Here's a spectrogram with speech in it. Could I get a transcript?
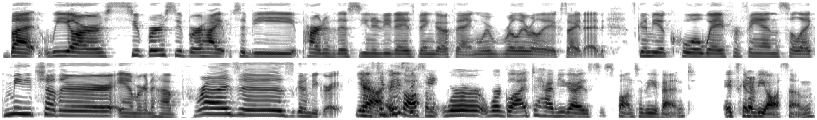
But we are super, super hyped to be part of this Unity Days bingo thing. We're really, really excited. It's gonna be a cool way for fans to like meet each other, and we're gonna have prizes. It's gonna be great. Yeah, so it's awesome. We're we're glad to have you guys sponsor the event. It's going to Yeah. be awesome.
